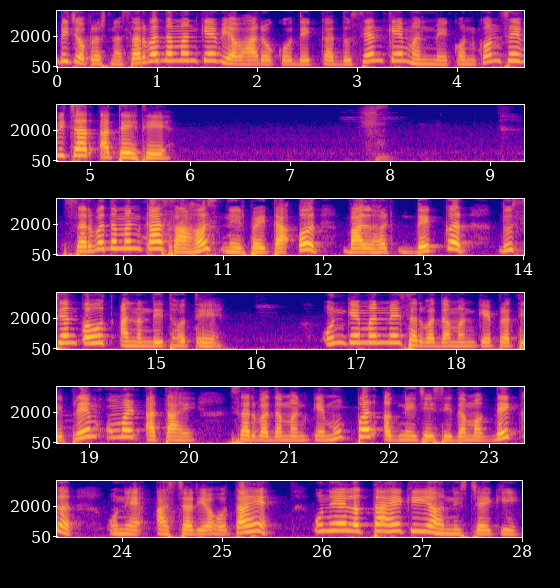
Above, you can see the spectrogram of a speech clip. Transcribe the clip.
बीजो प्रश्न सर्वदमन के व्यवहारों को देखकर दुष्यंत के मन में कौन कौन से विचार आते थे? सर्वदमन का साहस, निर्भयता और बालहट देखकर दुष्यंत बहुत आनंदित होते हैं। उनके मन में सर्वदमन के प्रति प्रेम उमड़ आता है। सर्वदमन के मुख पर अग्नि जैसी दमक देखकर उन्हें आश्चर्य होता है। उन्हें लगता है कि यह निश्चय की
